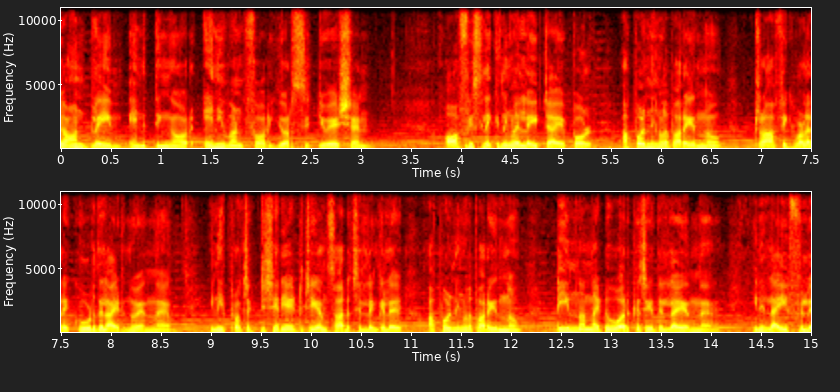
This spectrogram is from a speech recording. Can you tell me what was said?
don't blame anything or anyone for your situation ഓഫീസിലേക്ക് നിങ്ങൾ ലേറ്റ് ആയപ്പോൾ അപ്പോൾ നിങ്ങൾ പറയുന്നു ട്രാഫിക് വളരെ കൂടുതലായിരുന്നു എന്ന്. ഇനി പ്രൊജക്റ്റ് ശരിയായിട്ട് ചെയ്യാൻ സാധിച്ചില്ലെങ്കിൽ അപ്പോൾ നിങ്ങൾ പറയുന്നു ടീം നന്നായിട്ട് വർക്ക് ചെയ്തില്ല എന്ന്. ഇനി ലൈഫിൽ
